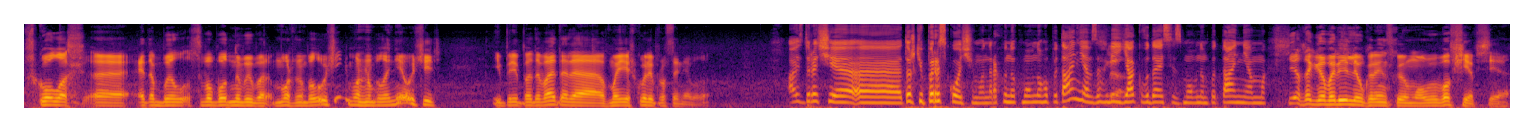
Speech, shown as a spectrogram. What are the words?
в школах э, это был свободный выбор. Можно было учить, можно было не учить, и преподавателя в моей школе просто не было. А ось, до речі, е, трошки перескочимо на рахунок мовного питання. Взагалі, Да. як в Одесі з мовним питанням Все заговорили украинскую мову, вообще все.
